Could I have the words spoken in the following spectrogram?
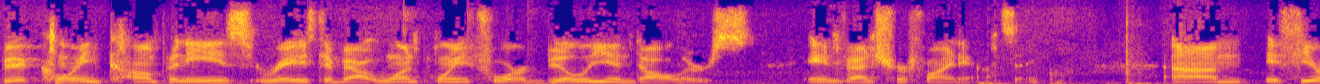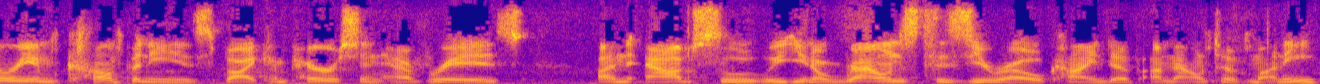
Bitcoin companies raised about 1.4 billion dollars in venture financing. Um, Ethereum companies, by comparison, have raised an absolutely, you know, rounds to zero kind of amount of money.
